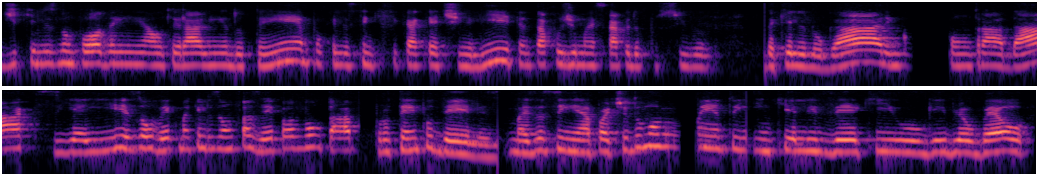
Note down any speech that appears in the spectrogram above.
de que eles não podem alterar a linha do tempo, que eles têm que ficar quietinho ali, tentar fugir o mais rápido possível daquele lugar, encontrar a Dax e aí resolver como é que eles vão fazer para voltar para o tempo deles. Mas assim, a partir do momento em que ele vê que o Gabriel Bell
